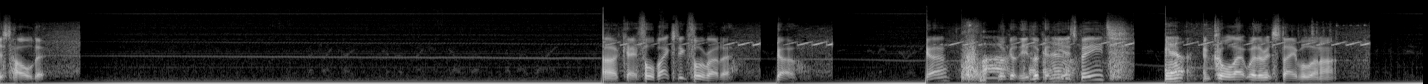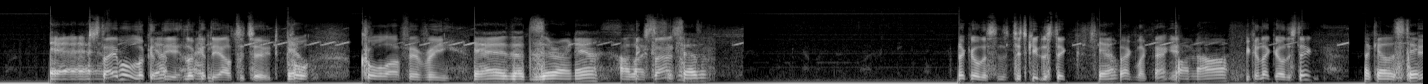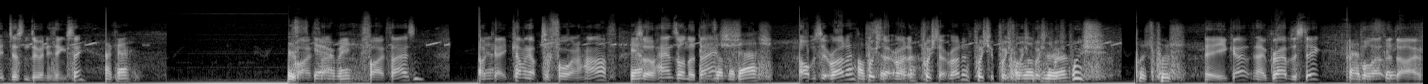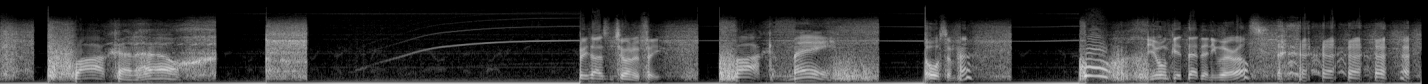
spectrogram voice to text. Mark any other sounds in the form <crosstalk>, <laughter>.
just hold it. Okay, full backstick, full rudder. Go. Go. Look at the look at the airspeed Yeah. and call out whether it's stable or not. Yeah. Stable. Look at the look at the altitude. Yep. Call call off every. Yeah, that's zero now. I like 6,000? 6,000. Let go of this. Just keep the stick Yeah. back like that. Yeah. Five and a half. You can let go of the stick. Let go of the stick. It doesn't do anything. See. Okay. Is Five scaring me. Five thousand. Okay, coming up to four and a half. Yep. So hands on the dash. Hands on the dash. Opposite rudder. push that rudder. rudder. Push that rudder. Push it. Push. Pull Push. Push. Push. Push. Push, push. There you go. Now grab the stick. Grab pull the out the stick. dive. Fucking hell. Three thousand two hundred feet. Fuck me. Awesome, huh? Whew. You won't get that anywhere else. <laughs>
